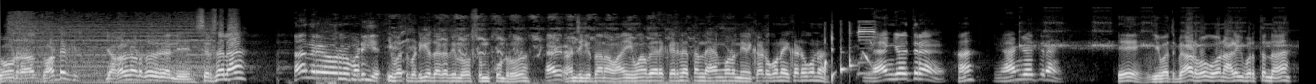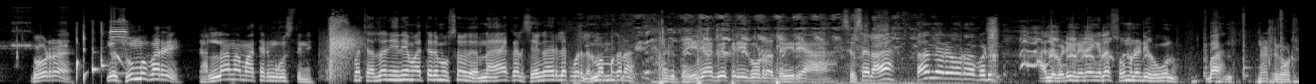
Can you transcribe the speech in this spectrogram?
ಗೌಡ್ರ ದೊಡ್ಡ ಜಗಳ ನಡ್ದದ್ರಿ ಅಲ್ಲಿ. ಸಿರ್ಸಲ? ಅಂದ್ರೆ ಅವ್ರ ಬಡಿಗೆ ಇವತ್ತು ಬಡಿಗೆ ತಗದಿಲ್ಲ ಸುಮ್ಕೊಂಡ್ರು ಅಂಜಿಗಿದ್ದಾನವ ಇವ ಬೇರೆ ಕರಿಲತ್ತಲ್ಲ ಹೆಂಗ್ ಮಾಡೋಣ ನೀನ್? ಈ ಕಡೆ ಹೋಗೋಣ ಈ ಕಡೆ ಹೋಗೋಣ. ಹೆಂಗ್ ಹೇಳ್ತೀರ ಹಾ? ಹೆಂಗ್ ಹೇಳ್ತೀರ ಏ ಇವತ್ತು ಬ್ಯಾಡ ಹೋಗೋ ನಾಳೆಗೆ ಬರ್ತನ. ಗೌಡ್ರ ನೀವು ಸುಮ್ಮ ಬರ್ರಿ. ಎಲ್ಲಾ ನಾ ಮಾತಾಡಿ ಮುಗಿಸ್ತೀನಿ. ಮತ್ತೆ ಎಲ್ಲ ನೀನೇ ಮಾತಾಡಿ ಮುಗಿಸೋದು ನಾ ಯಾಕಲ್ಲಿ ಶೇಂಗಾ ಹರಿಲಕ್ಕೆ ಬರಲ್ಲ? ನಮ್ಮ ಮಗನ ನನಗೆ ಧೈರ್ಯ ಬೇಕ್ರಿ ಗೌಡ್ರ ಧೈರ್ಯ. ಸಿರ್ಸಲ ಅಂದ್ರೆ ಗೌಡ್ರ ಬಡಿ. ಅಲ್ಲಿ ಬಡಿಗೆ ನಡೆಯಂಗಿಲ್ಲ ಸುಮ್ಮನೆ ನಡಿ ಹೋಗುನು. ಬಾ. ನಡ್ರಿ ಗೌಡ್ರ.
